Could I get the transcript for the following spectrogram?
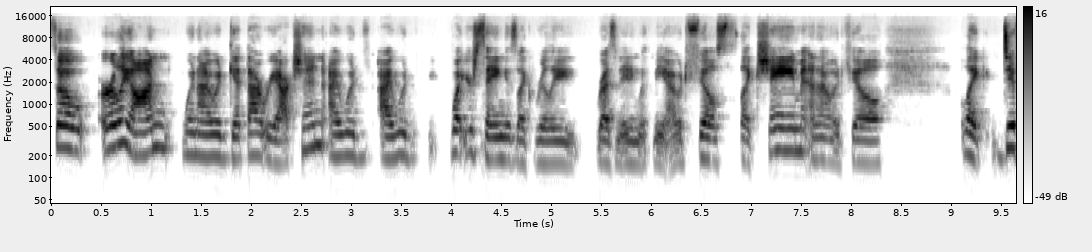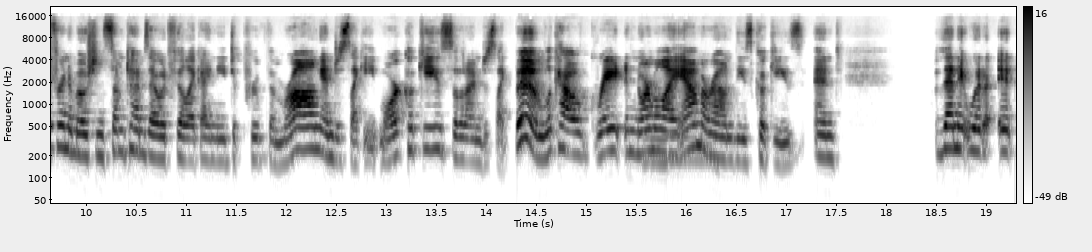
So early on, when I would get that reaction, I would, I would, what you're saying is like really resonating with me. I would feel like shame and I would feel like different emotions. Sometimes I would feel like I need to prove them wrong and just like eat more cookies so that I'm just like, boom, look how great and normal I am Mm. around these cookies. And then it would, it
